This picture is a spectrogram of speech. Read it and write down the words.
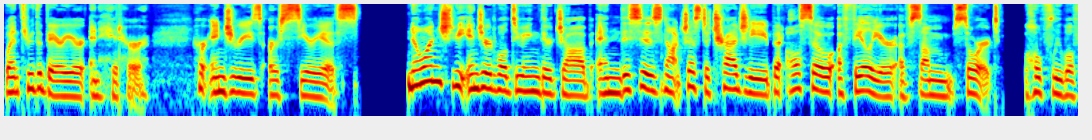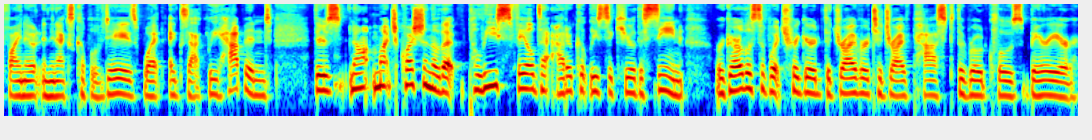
went through the barrier and hit her. Her injuries are serious. No one should be injured while doing their job, and this is not just a tragedy, but also a failure of some sort. Hopefully, we'll find out in the next couple of days what exactly happened. There's not much question, though, that police failed to adequately secure the scene, regardless of what triggered the driver to drive past the road closed barrier.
